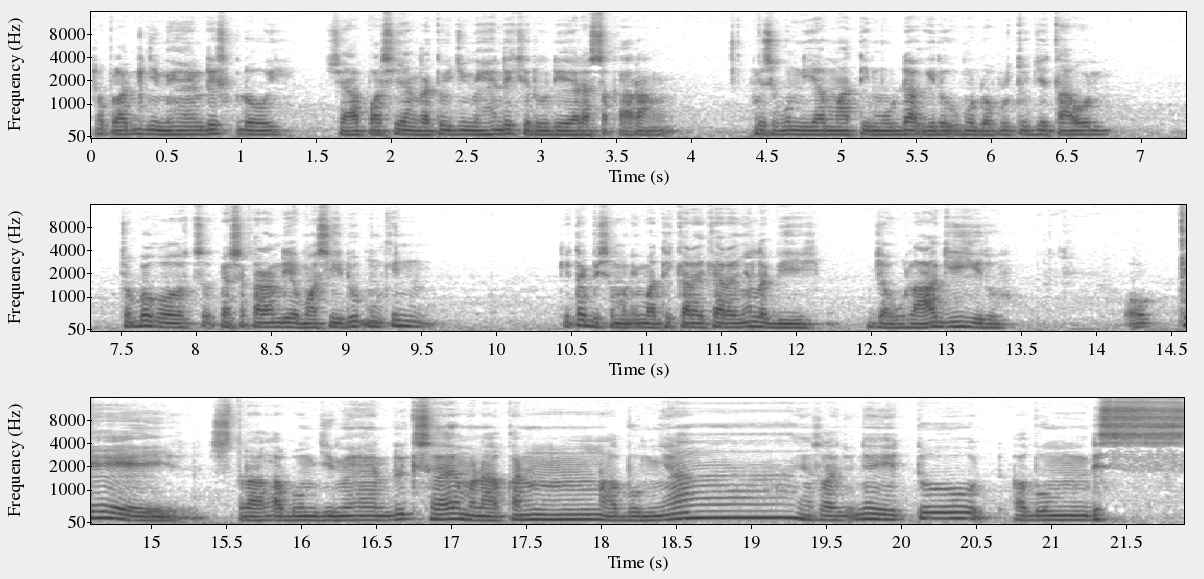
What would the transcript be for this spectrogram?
Apalagi Jimi Hendrix doi. Siapa sih yang gak tahu Jimi Hendrix itu di era sekarang? Meskipun dia mati muda gitu umur 27 tahun. Coba kalau sampai sekarang dia masih hidup mungkin kita bisa menikmati karya-karyanya lebih jauh lagi gitu. Oke, setelah album Jimi Hendrix saya menakan albumnya. Yang selanjutnya yaitu album This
